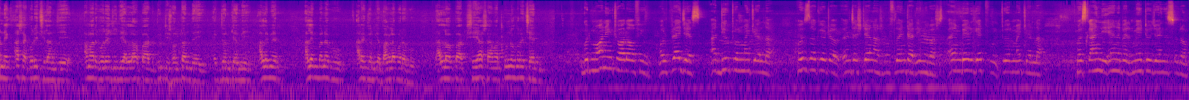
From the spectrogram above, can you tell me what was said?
অনেক আশা করেছিলাম যে আমার ঘরে যদি আল্লাহ পাক দুইটি সন্তান দেয় একজনকে আমি আলেমের আলেম বানাবো আরেকজনকে বাংলা পড়াবো। আল্লাহ পাক সেই আশা আমার পূর্ণ করেছেন। Good morning to all of you. All praises are due to Almighty Allah, who is the creator and sustainer of the entire universe. I am very grateful to Almighty Allah, who has kindly enabled me to join this program.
